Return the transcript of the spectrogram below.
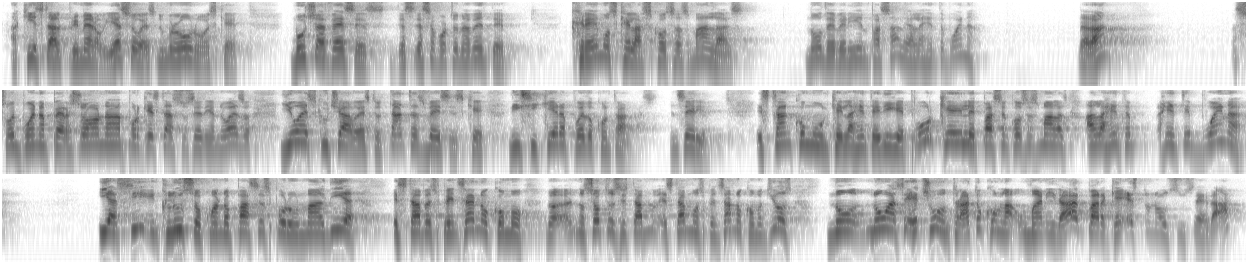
Aquí está el primero, y eso es, número uno, es que muchas veces, desafortunadamente, creemos que las cosas malas no deberían pasarle a la gente buena, ¿verdad? Soy buena persona, ¿por qué está sucediendo eso? Yo he escuchado esto tantas veces que ni siquiera puedo contarlas, en serio. Es tan común que la gente diga, ¿por qué le pasan cosas malas a la gente, gente buena? Y así incluso cuando pasas por un mal día, estabas pensando como, nosotros estamos pensando como Dios, no, no has hecho un trato con la humanidad para que esto no suceda.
